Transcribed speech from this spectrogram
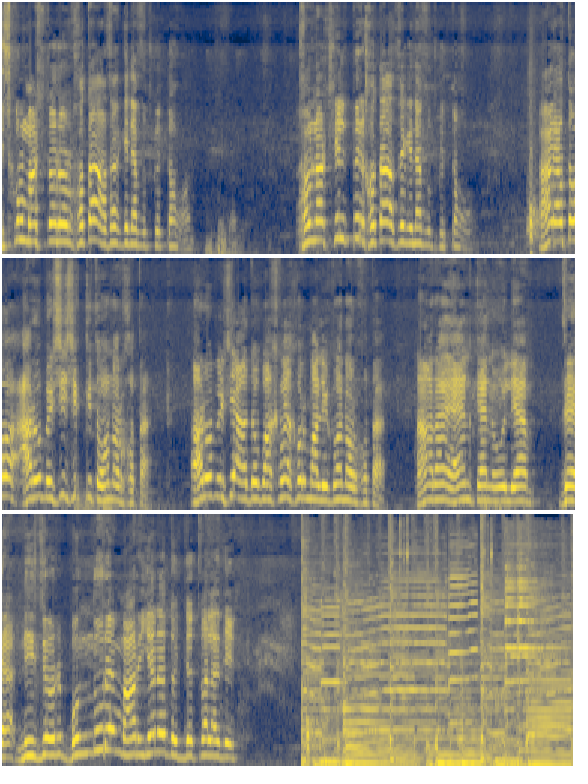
স্কুল মাস্টারের কথা আছে কিনা বুঝ করতে হন কোনো শিল্পীর কথা আছে কিনা বুঝ করতে হন আর এত আরও বেশি শিক্ষিত হনার কথা আরও বেশি আদব আখলাখর মালিক হনার কথা আর এন কেন হইলাম যে নিজের বন্ধুরে মারিয়ানে না দৈর্যত ফেলা দিন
